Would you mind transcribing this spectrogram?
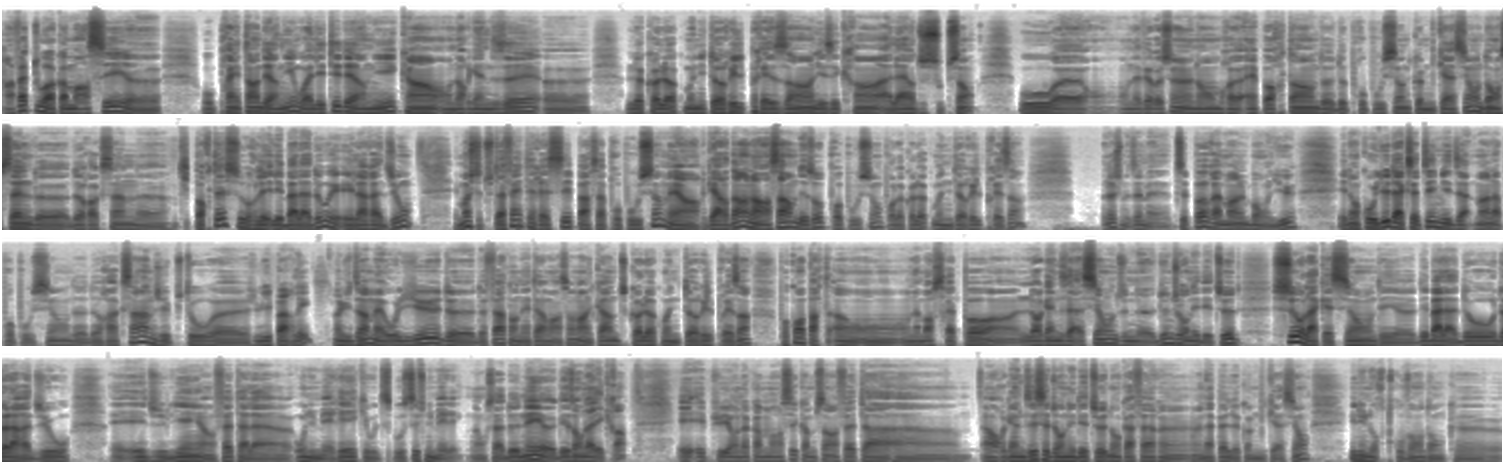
En fait, tout a commencé euh, au printemps dernier ou à l'été dernier quand on organisait euh, le colloque Monitorer le présent, les écrans à l'ère du soupçon, où euh, on avait reçu un nombre important de, propositions de communication, dont celle de, Roxane qui portait sur les, balados et, la radio. Et moi, j'étais tout à fait intéressé par sa proposition, mais en regardant l'ensemble des autres propositions pour le colloque Monitorer le présent, Là, je me disais, mais c'est pas vraiment le bon lieu. Et donc, au lieu d'accepter immédiatement la proposition de, Roxane, j'ai plutôt euh, lui parlé en lui disant, mais au lieu de, faire ton intervention dans le cadre du colloque Monitorer le présent, pourquoi on n'amorcerait pas euh, l'organisation d'une journée d'études sur la question des, euh, balados, de la radio et, du lien, en fait, au numérique et au dispositif numérique. Donc, ça a donné des ondes à l'écran. Et, puis, on a commencé comme ça, en fait, à, à organiser cette journée d'études donc à faire un, appel de communication. Et nous nous retrouvons donc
